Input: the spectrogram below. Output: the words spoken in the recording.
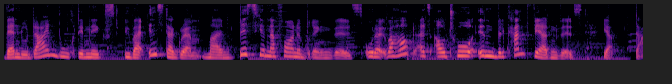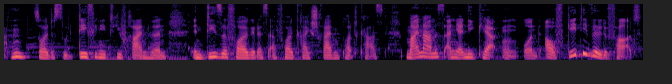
wenn du dein Buch demnächst über Instagram mal ein bisschen nach vorne bringen willst oder überhaupt als Autorin bekannt werden willst, ja, dann solltest du definitiv reinhören in diese Folge des Erfolgreich Schreiben Podcast. Mein Name ist Anja Niekerken und auf geht die wilde Fahrt.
